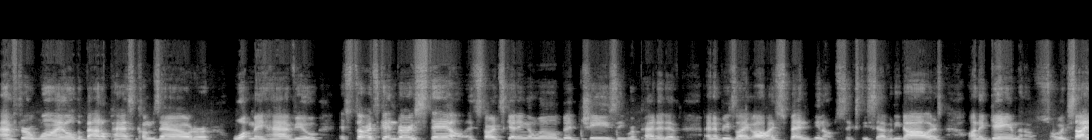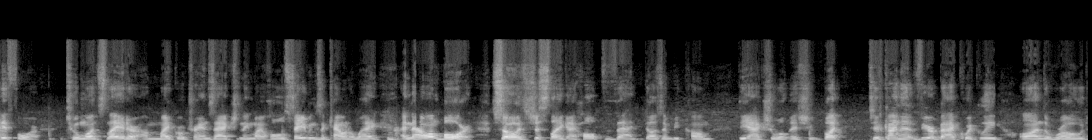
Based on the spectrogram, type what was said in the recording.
after a while the battle pass comes out or what may have you, it starts getting very stale. It starts getting a little bit cheesy, repetitive. And it be like, oh, I spent, you know, 60 $70 on a game that I'm so excited for. Two months later, I'm microtransactioning my whole savings account away, and now I'm bored. So it's just like I hope that doesn't become the actual issue. But to kind of veer back quickly on the road,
